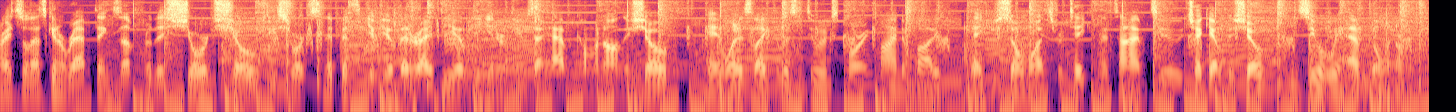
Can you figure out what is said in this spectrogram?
All right, so that's going to wrap things up for this short show. These short snippets give you a better idea of the interviews I have coming on the show and what it's like to listen to Exploring Mind and Body. Thank you so much for taking the time to check out the show and see what we have going on.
